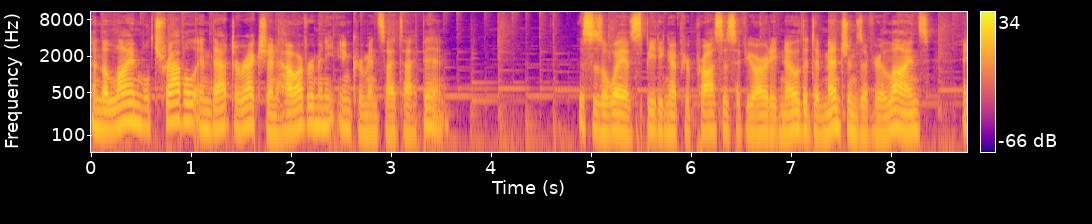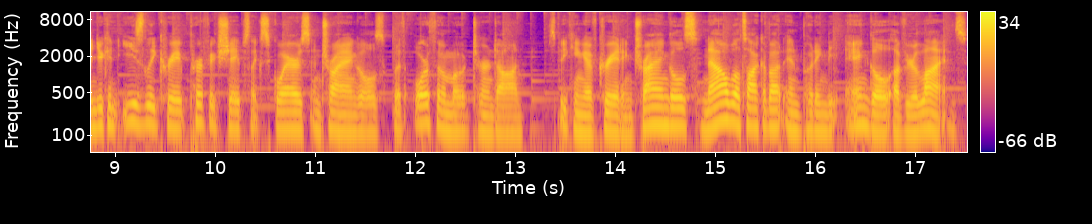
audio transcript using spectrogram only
and the line will travel in that direction however many increments I type in. This is a way of speeding up your process if you already know the dimensions of your lines, and you can easily create perfect shapes like squares and triangles with ortho mode turned on. Speaking of creating triangles, now we'll talk about inputting the angle of your lines.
